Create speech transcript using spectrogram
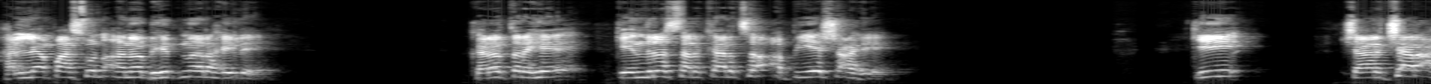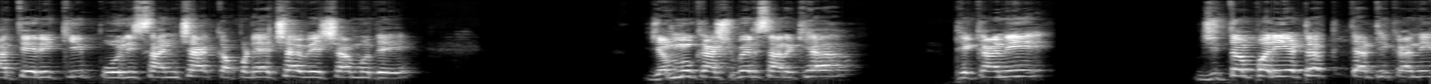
हल्ल्यापासून अनभिज्ञ राहिले. खर तर हे केंद्र सरकारचं अपयश आहे की चार चार अतिरेकी पोलिसांच्या कपड्याच्या वेशामध्ये जम्मू काश्मीर सारख्या ठिकाणी जिथं पर्यटक त्या ठिकाणी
